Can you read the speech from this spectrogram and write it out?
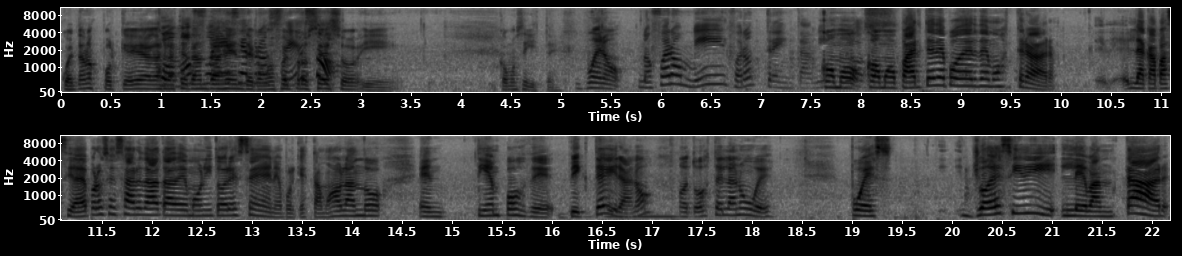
Cuéntanos por qué agarraste tanta gente, cómo fue el proceso y cómo seguiste. Bueno, no fueron mil, fueron 30 mil. Como, como parte de poder demostrar eh, la capacidad de procesar data de Monitor SN, porque estamos hablando en tiempos de Big Data, ¿no? O todo está en la nube, pues yo decidí levantar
